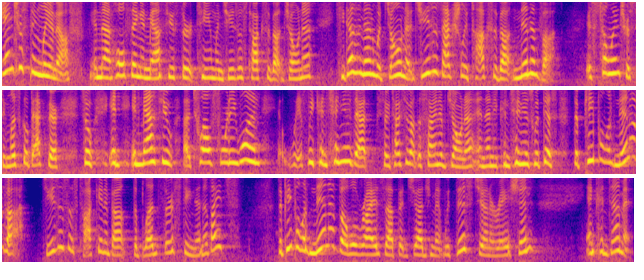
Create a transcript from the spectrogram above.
Interestingly enough, in that whole thing in Matthew 13, when Jesus talks about Jonah, he doesn't end with Jonah. Jesus actually talks about Nineveh. It's so interesting. Let's go back there. So in, in Matthew uh, 12 41, if we continue that, so he talks about the sign of Jonah, and then he continues with this the people of Nineveh. Jesus is talking about the bloodthirsty Ninevites. The people of Nineveh will rise up at judgment with this generation and condemn it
